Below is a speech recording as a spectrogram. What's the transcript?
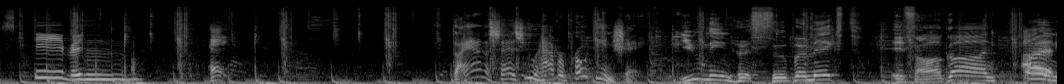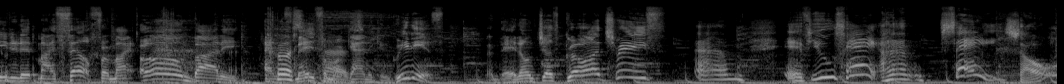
Steven. hey. Diana says you have a protein shake. You mean her super mixed? It's all gone. I needed it myself for my own body. And it's made it from has. organic ingredients. And they don't just grow on trees. Um, if you say, um, say so.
